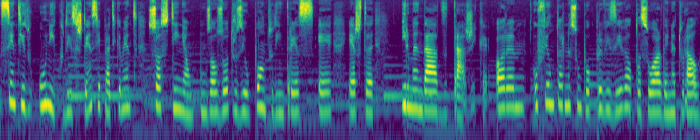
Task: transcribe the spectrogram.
sentido único de existência, praticamente só se tinham uns aos outros e o ponto de interesse é esta irmandade trágica. Ora, o filme torna-se um pouco previsível pela sua ordem natural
